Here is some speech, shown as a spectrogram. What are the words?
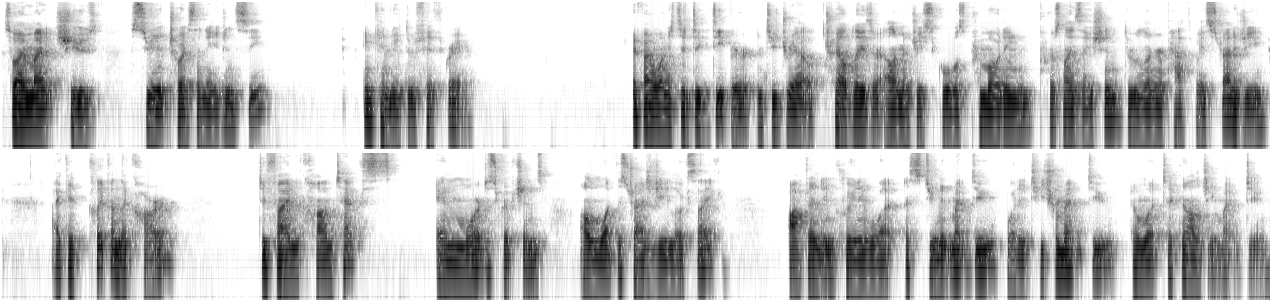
So I might choose student choice and agency and kinder through fifth grade. If I wanted to dig deeper into Trailblazer Elementary School's promoting personalization through learner pathway strategy, I could click on the card to find contexts and more descriptions on what the strategy looks like, often including what a student might do, what a teacher might do, and what technology might do.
